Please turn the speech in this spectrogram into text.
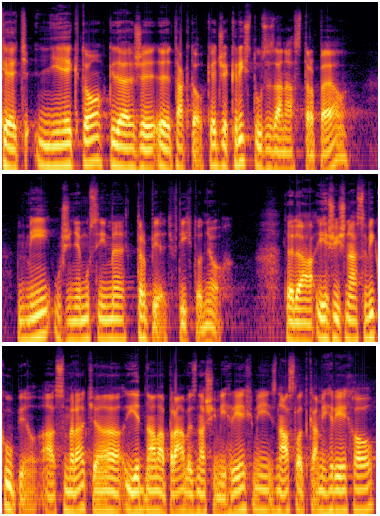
keď niekto, že, e, takto, keďže Kristus za nás trpel, my už nemusíme trpieť v týchto dňoch. Teda Ježiš nás vykúpil a smrť jednala práve s našimi hriechmi, s následkami hriechov,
